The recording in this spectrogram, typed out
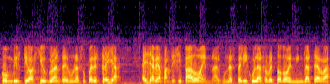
convirtió a Hugh Grant en una superestrella. Él ya había participado en algunas películas, sobre todo en Inglaterra,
